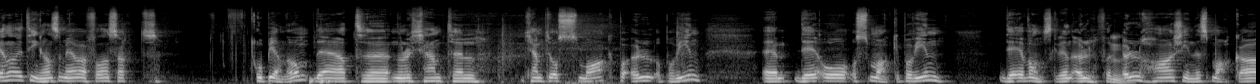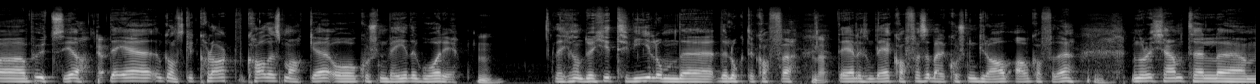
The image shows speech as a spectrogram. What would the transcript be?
En av de tingene som jeg i hvert fall har sagt opp igjennom, det er at eh, når det kommer til, kommer til å smake på øl og på vin eh, Det å, å smake på vin det er vanskeligere enn øl, for øl har sine smaker på utsida. Ja. Det er ganske klart hva det smaker, og hvilken vei det går i. Det er ikke sånn, Du er ikke i tvil om det, det lukter kaffe. Det er, liksom, det er kaffe, så bare hvilken grad av kaffe det er. Men når det kommer til, um,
